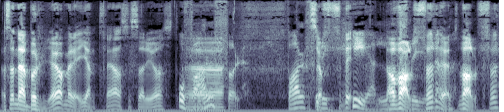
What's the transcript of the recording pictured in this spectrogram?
Alltså när började jag med det egentligen? Alltså seriöst. Och varför? Uh, varför alltså, i hela Ja varför vet Varför?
